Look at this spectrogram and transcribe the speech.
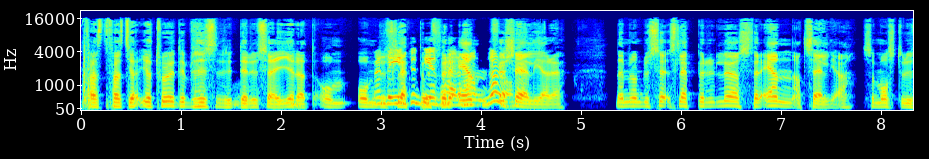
Fast, fast jag, jag, tror att det är precis det du säger att om, om Men du släpper för en handlar om. försäljare Nej, men om du släpper lös för en att sälja så måste du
